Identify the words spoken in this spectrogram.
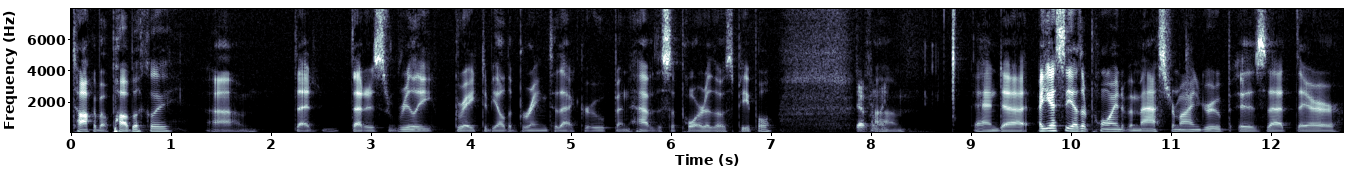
talk about publicly. Um, that that is really great to be able to bring to that group and have the support of those people. definitely. Um, and uh, I guess the other point of a mastermind group is that they're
